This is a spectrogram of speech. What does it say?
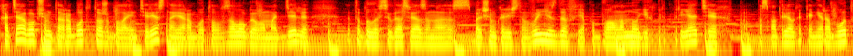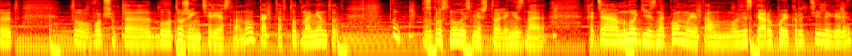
Хотя, в общем-то, работа тоже была интересная. Я работал в залоговом отделе. Это было всегда связано с большим количеством выездов. Я побывал на многих предприятиях, посмотрел, как они работают. То, в общем-то, было тоже интересно. Ну, как-то в тот момент вот, ну, сгрустнулось мне, что ли, не знаю. Хотя многие знакомые там у виска рукой крутили, говорят,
